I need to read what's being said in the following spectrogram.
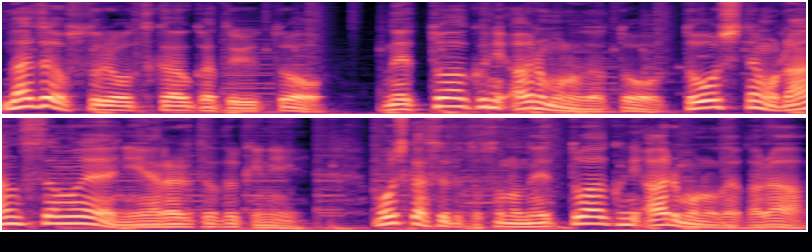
なぜそれを使うかというとネットワークにあるものだとどうしてもランサムウェアにやられた時にもしかするとそのネットワークにあるものだから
